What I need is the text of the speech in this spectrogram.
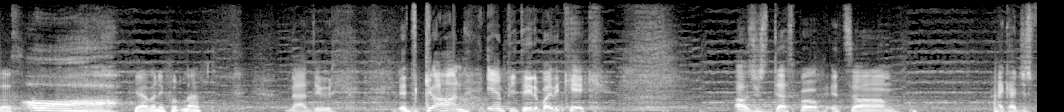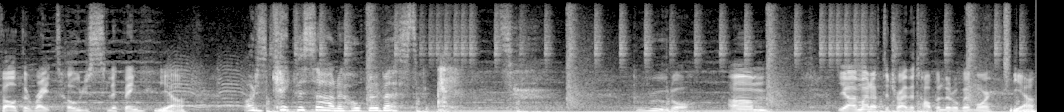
Jesus. Oh. You have any foot left? Nah, dude. It's gone. Amputated by the kick. I was just despo. It's, um, like I just felt the right toe just slipping. Yeah. I'll just kick this out and hope for the best. Brutal. Um, yeah, I might have to try the top a little bit more Yeah.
